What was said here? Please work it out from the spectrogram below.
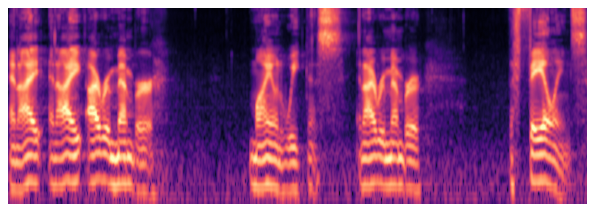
And I, and I, I remember my own weakness, and I remember the failings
